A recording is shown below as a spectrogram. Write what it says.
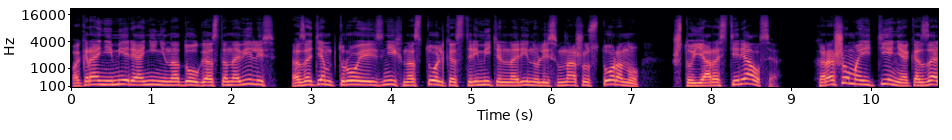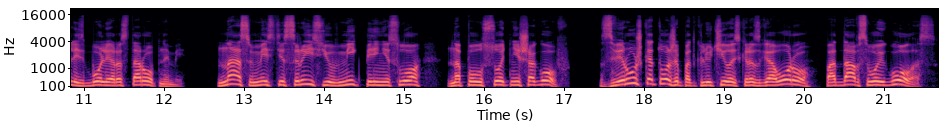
По крайней мере, они ненадолго остановились, а затем трое из них настолько стремительно ринулись в нашу сторону, что я растерялся. Хорошо мои тени оказались более расторопными. Нас вместе с рысью вмиг перенесло на полсотни шагов. Зверушка тоже подключилась к разговору, подав свой голос.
